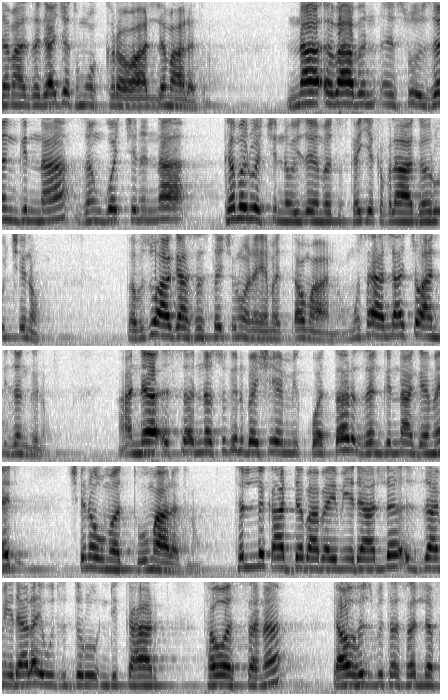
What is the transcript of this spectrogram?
ለማዘጋጀት ሞክረዋል ማለት ነው። እና እባብን እሱ ዘንግና ዘንጎችንና ገመዶችን ነው ይዘው የመጡት። ከየክፍለ ሀገሩ ጭ ነው በብዙ አጋሰስ ተጭኖ ነው የመጣው ማለት ነው። ሙሳ ያላቸው አንድ ዘንግ ነው። እነሱ ግን በሺ የሚቆጠር ዘንግና ገመድ ጭነው መጡ ማለት ነው። ትልቅ አደባባይ ሜዳ አለ። እዛ ሜዳ ላይ ውድድሩ እንዲካሃድ ተወሰነ። ያው ህዝብ ተሰለፈ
